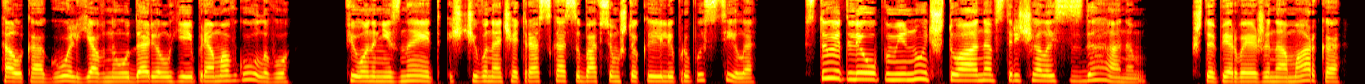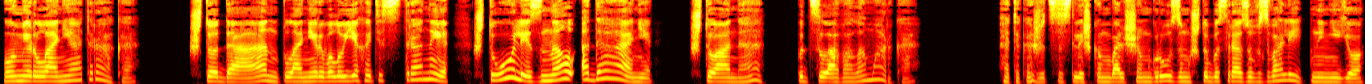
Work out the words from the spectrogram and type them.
Алкоголь явно ударил ей прямо в голову. Фиона не знает, с чего начать рассказ обо всем, что Кейли пропустила. Стоит ли упомянуть, что она встречалась с Дааном? Что первая жена Марка умерла не от рака? Что Даан планировал уехать из страны? Что Оли знал о Даане? Что она поцеловала Марка? Это кажется слишком большим грузом, чтобы сразу взвалить на нее.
